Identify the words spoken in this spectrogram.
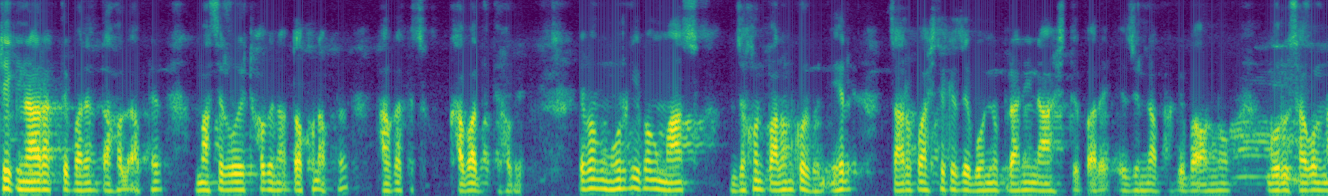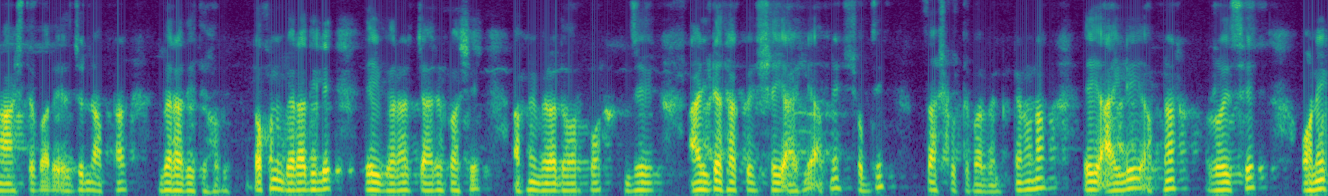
ঠিক না রাখতে পারেন, তাহলে আপনার মাছের ওয়েট হবে না, তখন আপনার হালকা কিছু খাবার দিতে হবে। এবং মুরগি এবং মাছ যখন পালন করবেন, এর চারপাশ থেকে যে বন্য প্রাণী না আসতে পারে এর জন্য আপনাকে বা অন্য গরু, ছাগল না আসতে পারে এর জন্য আপনার বেড়া দিতে হবে। তখন বেড়া দিলে এই বেড়ার চারিপাশে আপনি বেড়া দেওয়ার পর যে আইলটা থাকবে, সেই আইলে আপনি সবজি চাষ করতে পারবেন। কেননা এই আইলেই আপনার রয়েছে অনেক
